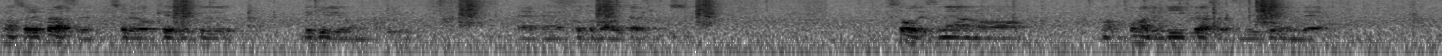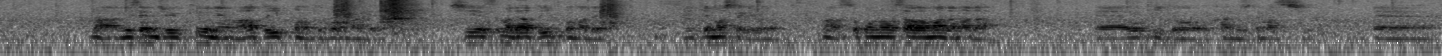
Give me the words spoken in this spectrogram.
まあ、それプラスそれを継続できるようにという、えー、言葉をいただきました。そうですねあの、まあ、ここまで B クラスが続いているんで、まあ、2019年はあと一歩のところまで CS まであと一歩まで行けましたけど、まあ、そこの差はまだまだえー、大きいと感じてますし、えー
